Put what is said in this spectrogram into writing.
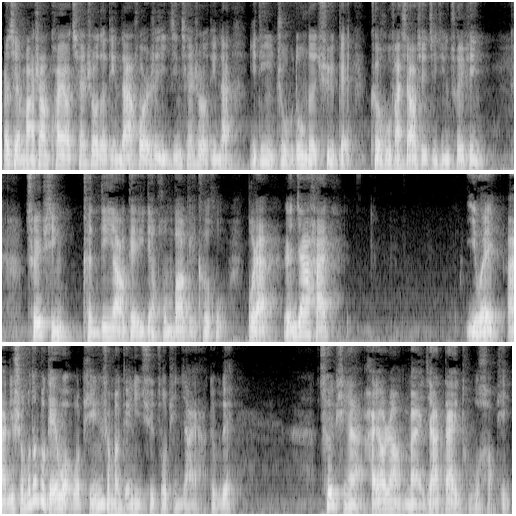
而且马上快要签收的订单，或者是已经签收的订单，一定主动的去给客户发消息进行催评，催评肯定要给一点红包给客户，不然人家还以为啊你什么都不给我，我凭什么给你去做评价呀，对不对？催评啊，还要让买家带图好评，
